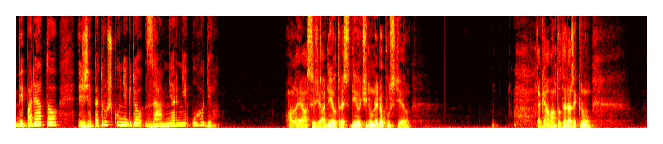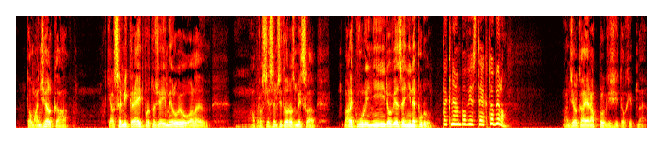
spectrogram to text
Vypadá to, že Petrušku někdo záměrně uhodil. Ale já se žádného trestného činu nedopustil. Tak já vám to teda řeknu. To manželka. Chtěl jsem mi krejt, protože ji miluju, ale no, prostě jsem si to rozmyslel. Ale kvůli ní do vězení nepůjdu. Tak nám povězte, jak to bylo. Manželka je rapl, když ji to chytne.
